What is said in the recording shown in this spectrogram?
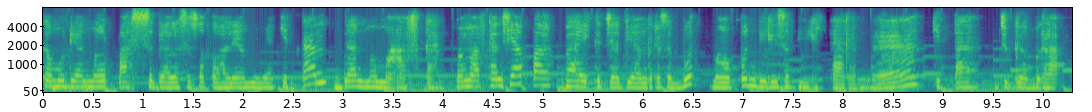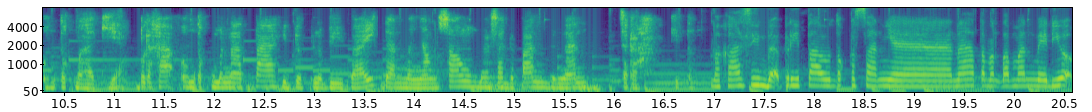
Kemudian melepas segala sesuatu hal yang menyakitkan dan memaafkan. Memaafkan siapa? Baik kejadian tersebut maupun diri sendiri. Karena kita juga berhak untuk bahagia. Berhak untuk menata hidup lebih baik dan menyongsong masa depan dengan cerah gitu. Makasih Mbak Prita untuk pesannya. Nah teman-teman medio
